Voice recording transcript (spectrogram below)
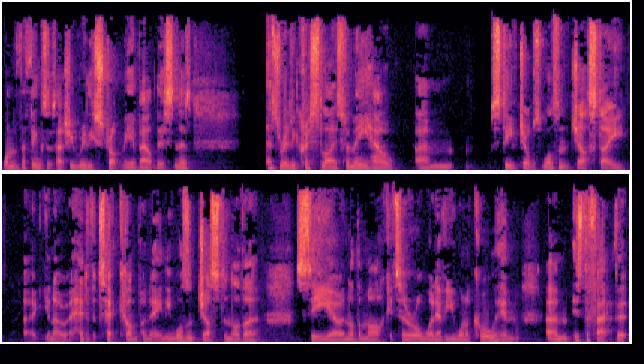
one of the things that's actually really struck me about this, and has has really crystallized for me how um, Steve Jobs wasn't just a uh, you know, head of a tech company, and he wasn't just another CEO, another marketer, or whatever you want to call him. Um, is the fact that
